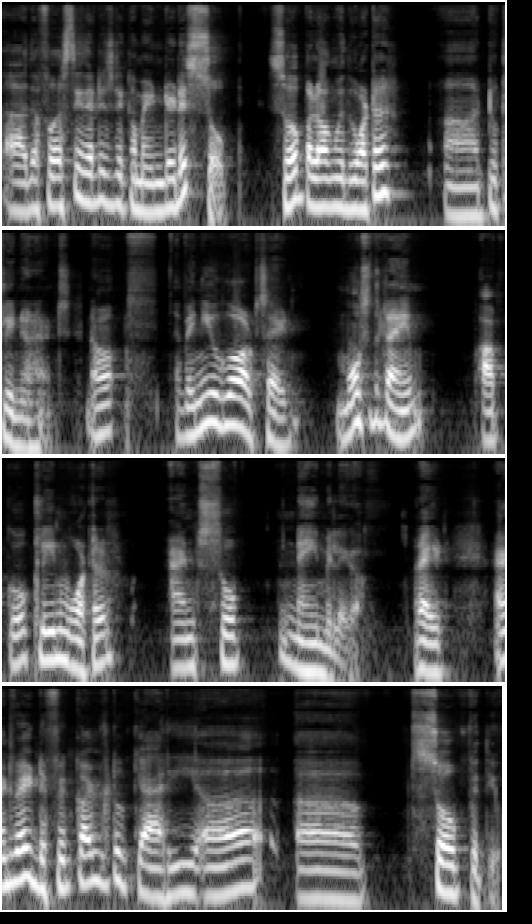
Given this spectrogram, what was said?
uh, the first thing that is recommended is soap. Soap along with water uh, to clean your hands. Now, when you go outside, most of the time आपको clean water एंड सोप नहीं मिलेगा राइट एंड वेरी डिफिकल्ट टू कैरी अ soap with you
